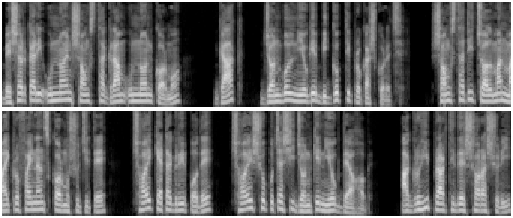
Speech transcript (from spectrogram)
বেসরকারি উন্নয়ন সংস্থা গ্রাম উন্নয়ন কর্ম, গাক, জনবল নিয়োগে বিজ্ঞপ্তি প্রকাশ করেছে। সংস্থাটি চলমান মাইক্রোফাইন্যান্স কর্মসূচিতে ছয় ক্যাটাগরির পদে ছয়শো পঁচাশি জনকে নিয়োগ দেওয়া হবে। আগ্রহী প্রার্থীদের সরাসরি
